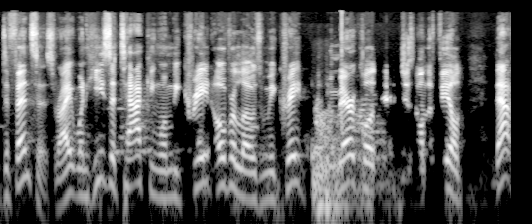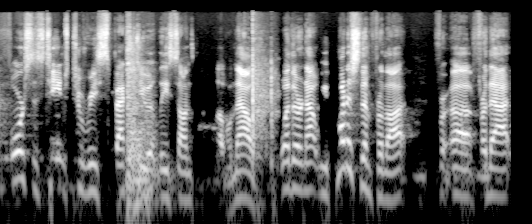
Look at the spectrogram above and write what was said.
defenses, right? When he's attacking, when we create overloads, when we create numerical advantages on the field, that forces teams to respect you at least on some level. Now, whether or not we punish them for that, for, uh, for that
